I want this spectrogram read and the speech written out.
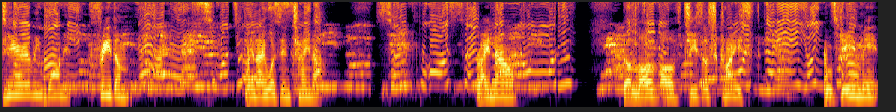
dearly wanted freedom when I was in China. Right now, the love of Jesus Christ, who gave me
